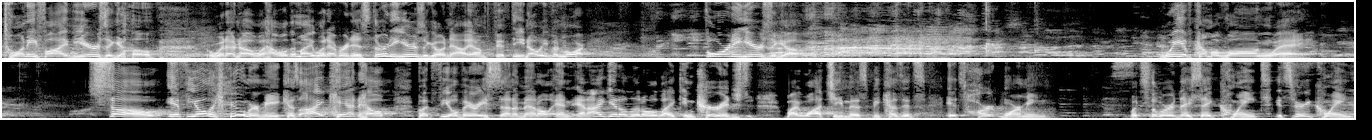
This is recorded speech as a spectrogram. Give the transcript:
25 years ago. Or whatever, no, how old am I? Whatever it is. 30 years ago now. I'm 50, no, even more. 40 years ago. We have come a long way. So if you'll humor me, because I can't help but feel very sentimental and, and I get a little like encouraged by watching this because it's, it's heartwarming. What's the word they say? Quaint. It's very quaint.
